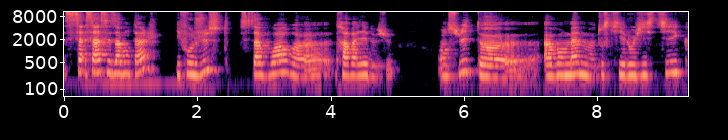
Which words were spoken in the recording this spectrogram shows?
ça, ça, a ses avantages. Il faut juste savoir euh, travailler dessus. Ensuite, avant même tout ce qui est logistique,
